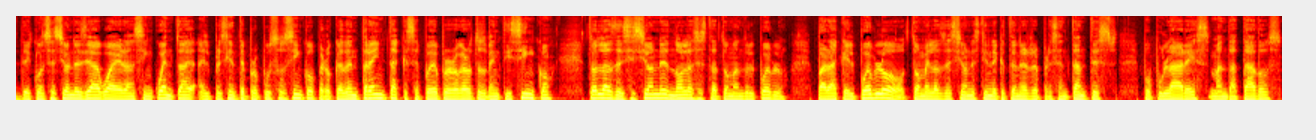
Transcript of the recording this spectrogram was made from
De concesiones de agua eran 50, el presidente propuso 5, pero quedó en 30, que se puede prorrogar otros 25. Todas las decisiones no las está tomando el pueblo. Para que el pueblo tome las decisiones tiene que tener representantes populares, mandatados.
